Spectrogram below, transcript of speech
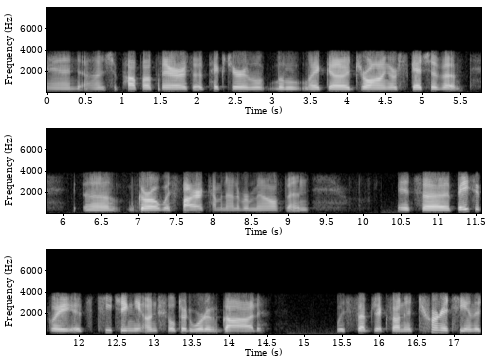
and uh, it should pop up there as a picture, a little, little like a drawing or sketch of a uh, girl with fire coming out of her mouth, and it's uh, basically it's teaching the unfiltered Word of God with subjects on eternity and the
